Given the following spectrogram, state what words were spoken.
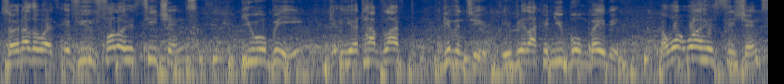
So in other words, if you follow his teachings, you will be you'd have life given to you. You'd be like a newborn baby. Now, what were his teachings?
